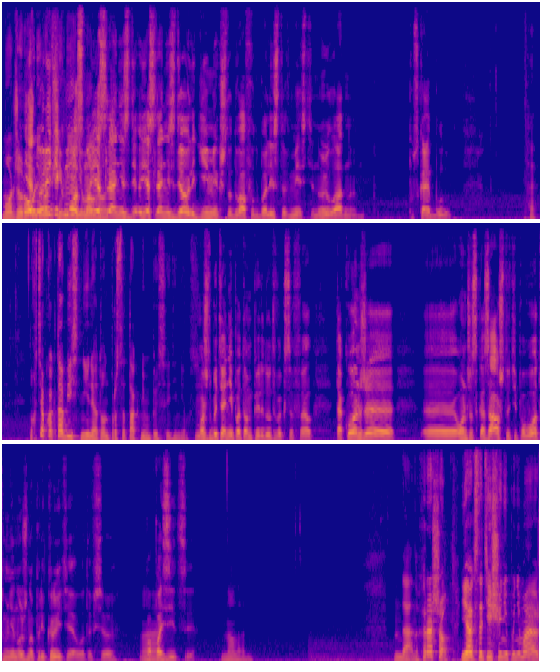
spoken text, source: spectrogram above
Моджо Нет, Роули ну вообще Риддик меня Мосс, не ну если они, если они сделали гиммик, что два футболиста вместе, ну и ладно, пускай будут. Ну хотя бы как-то объяснили, а то он просто так к нему присоединился. Может быть, они потом перейдут в XFL. Так он же, э, он же сказал, что типа вот мне нужно прикрытие, вот и все по А, позиции. Ну ладно. Да, ну хорошо. Я, кстати, еще не понимаю,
